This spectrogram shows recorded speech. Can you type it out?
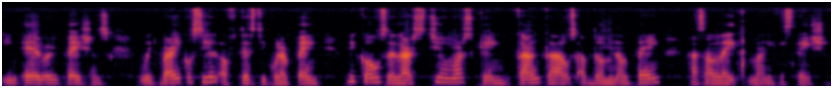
in every patient with varicocele of testicular pain because the large tumors can, can cause abdominal pain as a late manifestation.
